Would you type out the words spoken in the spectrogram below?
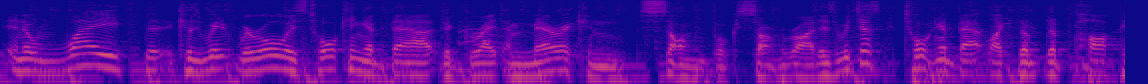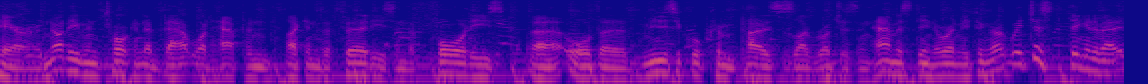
in a way, because we're, we're always talking about the great American songbook songwriters. We're just talking about like the, the pop era, not even talking about what happened like in the 30s and the 40s uh, or the musical composers like Rodgers and Hammerstein or anything like We're just thinking about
